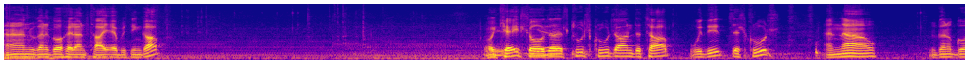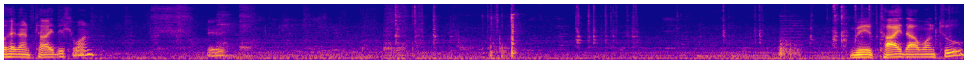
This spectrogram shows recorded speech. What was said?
And we're gonna go ahead and tie everything up. Okay, so yeah. there's two screws on the top with it, the screws. And now we're gonna go ahead and tie this one. we tie that one too.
